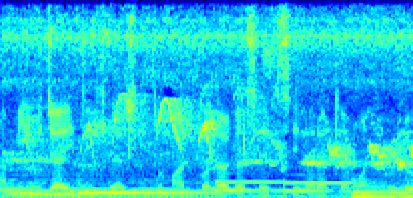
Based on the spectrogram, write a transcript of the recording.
আমিও যাই দেখে আসি তোমার কলা গাছের চেহারা কেমন হলো।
